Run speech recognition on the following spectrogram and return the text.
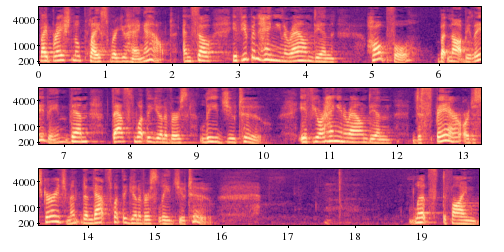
vibrational place where you hang out. And so if you've been hanging around in hopeful but not believing then that's what the universe leads you to if you're hanging around in despair or discouragement then that's what the universe leads you to. Let's define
